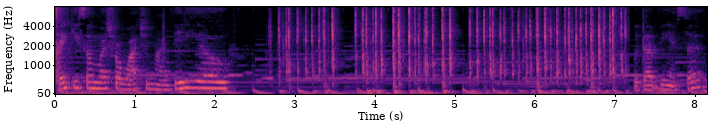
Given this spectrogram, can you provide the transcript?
Thank you so much for watching my video. With that being said,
